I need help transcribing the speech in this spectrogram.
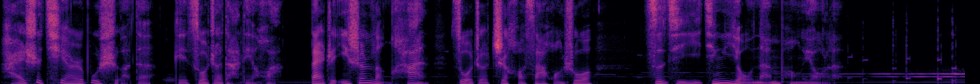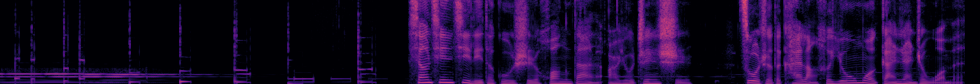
还是锲而不舍地给作者打电话，带着一身冷汗，作者只好撒谎说自己已经有男朋友了。相亲记里的故事荒诞而又真实，作者的开朗和幽默感染着我们，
